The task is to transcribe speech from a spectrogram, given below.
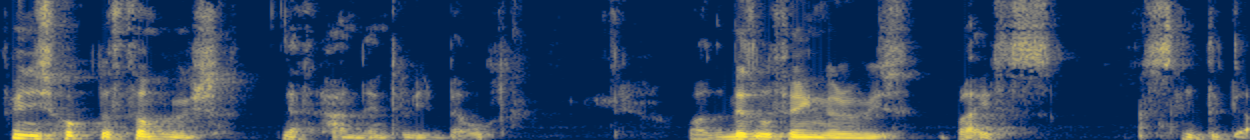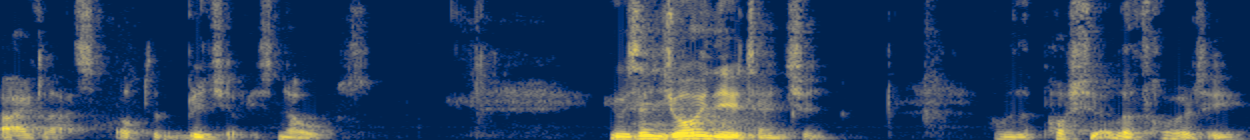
Phineas hooked the thumb of his left hand into his belt, while the middle finger of his right slid the eyeglass up to the bridge of his nose. He was enjoying the attention, and with a posture of authority,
